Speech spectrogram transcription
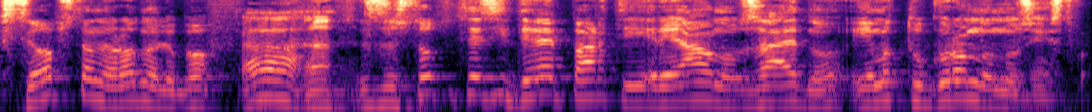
Всеобща народна любов. А, Защото тези девет партии реално заедно имат огромно мнозинство.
